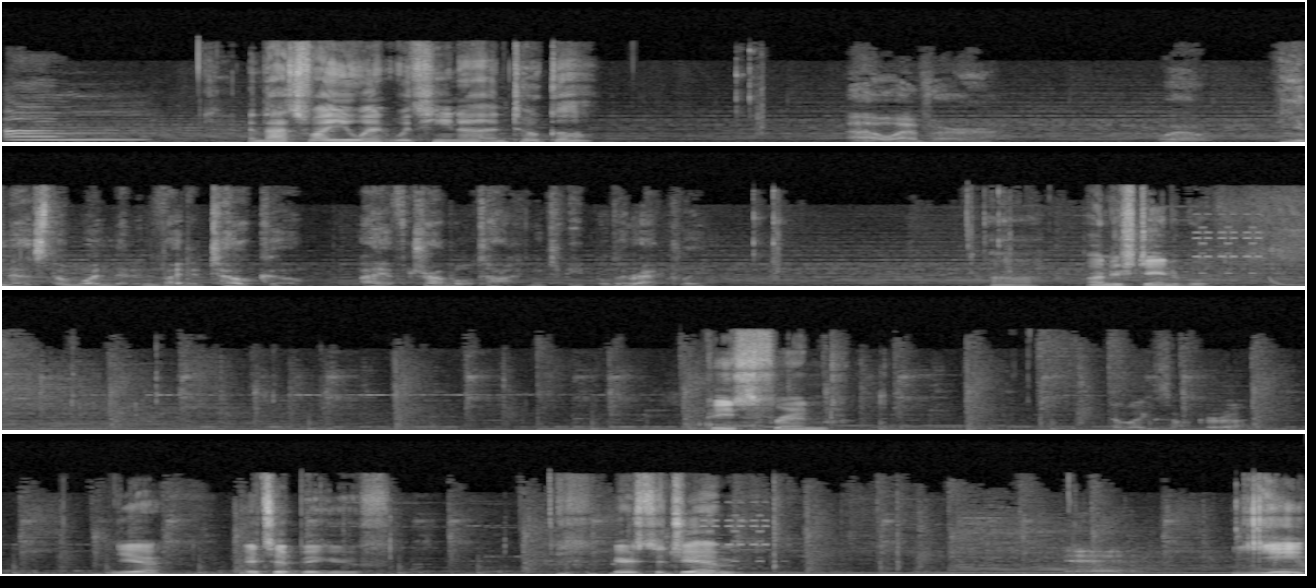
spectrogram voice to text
Um, And that's why you went with Hina and Toko? However, Well, Hina's the one that invited Toko. I have trouble talking to people directly. Ah, understandable. Peace, friend. I like Sakura. Yeah, it's a big oof. Here's the gym. Yeah. Yeet.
